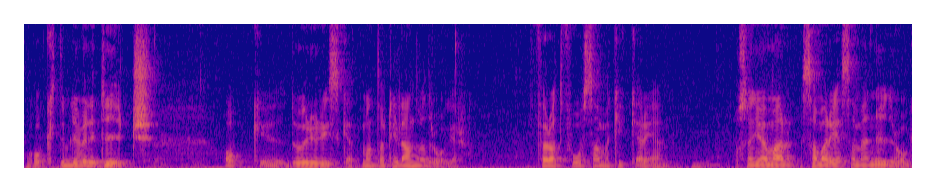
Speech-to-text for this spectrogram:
Och det blir väldigt dyrt. Och eh, då är det risk att man tar till andra droger för att få samma kickar igen. Och sen gör man samma resa med en ny drog.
